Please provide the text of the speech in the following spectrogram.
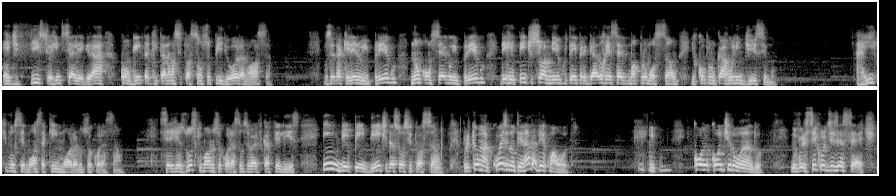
é difícil a gente se alegrar com alguém que está numa situação superior à nossa. Você está querendo um emprego, não consegue um emprego, de repente o seu amigo que está empregado recebe uma promoção e compra um carro lindíssimo. Aí que você mostra quem mora no seu coração. Se é Jesus que mora no seu coração, você vai ficar feliz, independente da sua situação. Porque uma coisa não tem nada a ver com a outra. Exatamente. Co- Continuando, no versículo 17.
